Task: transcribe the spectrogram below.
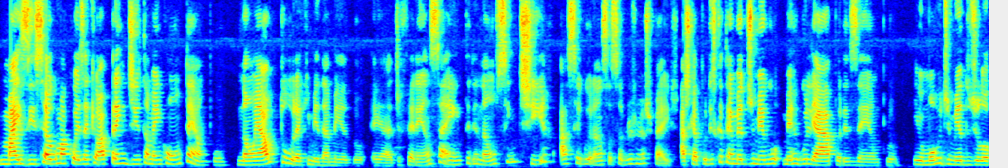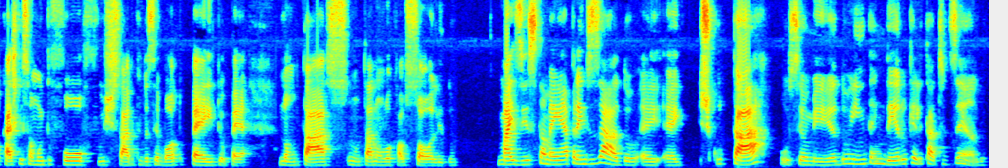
Mas isso é alguma coisa que eu aprendi também com o tempo. Não é a altura que me dá medo, é a diferença entre não sentir a segurança sobre os meus pés. Acho que é por isso que eu tenho medo de mergulhar, por exemplo. E eu morro de medo de locais que são muito fofos, sabe? Que você bota o pé e teu pé não tá, não tá num local sólido. Mas isso também é aprendizado, é, é escutar o seu medo e entender o que ele está te dizendo.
